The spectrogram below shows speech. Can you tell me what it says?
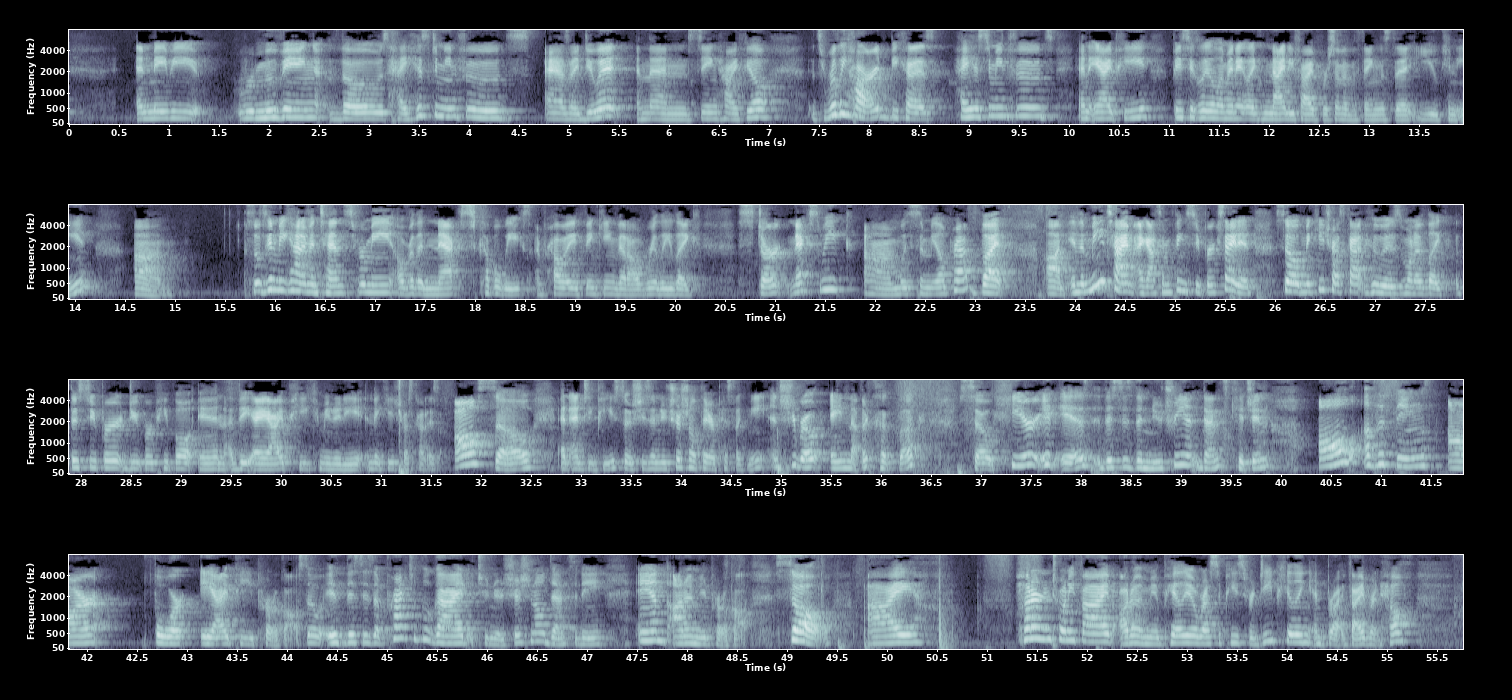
and maybe removing those high histamine foods as I do it and then seeing how I feel. It's really hard because high histamine foods and AIP basically eliminate like 95% of the things that you can eat. Um, so it's going to be kind of intense for me over the next couple weeks. I'm probably thinking that I'll really like start next week um, with some meal prep. But um, in the meantime, I got something super excited. So Mickey Trescott, who is one of like the super duper people in the AIP community, Mickey Trescott is also an NTP. So she's a nutritional therapist like me, and she wrote another cookbook. So here it is. This is the Nutrient Dense Kitchen. All of the things are for AIP protocol. So if this is a practical guide to nutritional density and autoimmune protocol. So I 125 autoimmune paleo recipes for deep healing and vibrant health.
